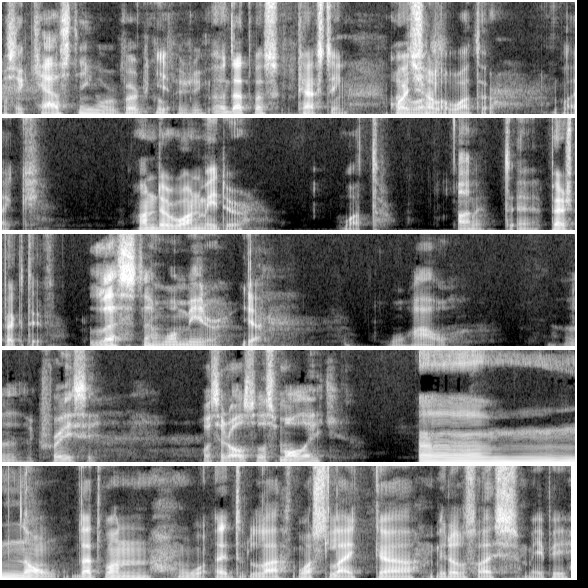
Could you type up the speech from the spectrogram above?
Was it casting or vertical Yeah, fishing? uh, that was casting, quite was? shallow water, like under one meter water Ah. with uh, perspective. Less than one meter. Yeah, Wow. Uh, crazy. Was it also a small lake? Um, no, that one it was like uh, middle size, maybe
